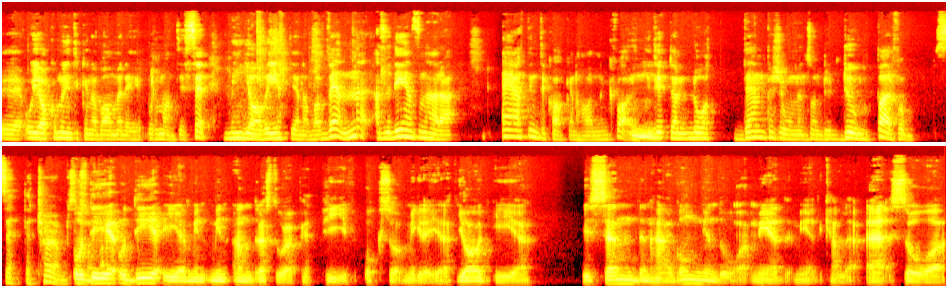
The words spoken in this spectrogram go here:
eh, och jag kommer inte kunna vara med dig på romantiskt sätt. Men jag vill jättegärna vara vänner. Alltså det är en sån här ät inte kakan och ha den kvar. Mm. Utan låt den personen som du dumpar få set the terms. Och det, och det är min, min andra stora pet peeve också med grejer. Att jag är, sen den här gången då med, med Kalle, eh, så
